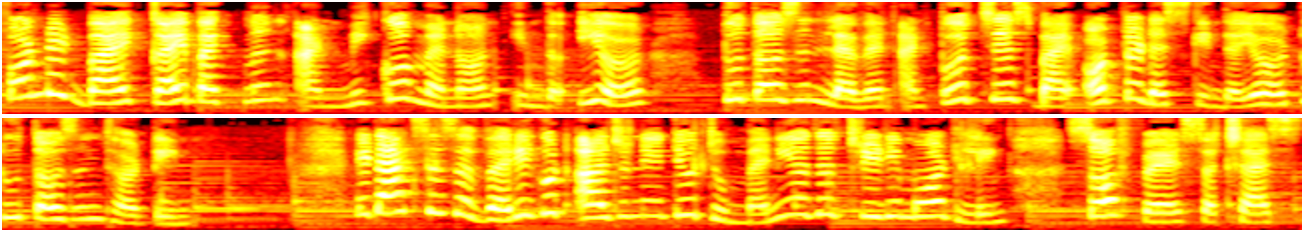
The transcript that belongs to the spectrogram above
Founded by Kai Backman and Mikko Menon in the year 2011 and purchased by Autodesk in the year 2013. It acts as a very good alternative to many other 3D modeling software such as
